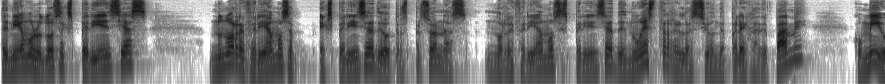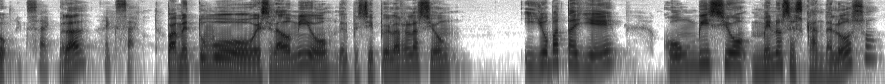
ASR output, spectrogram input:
teníamos las dos experiencias, no nos referíamos a experiencias de otras personas, nos referíamos a experiencias de nuestra relación de pareja, de Pame conmigo. Exacto. ¿Verdad? Exacto. Pame tuvo ese lado mío del principio de la relación y yo batallé con un vicio menos escandaloso,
